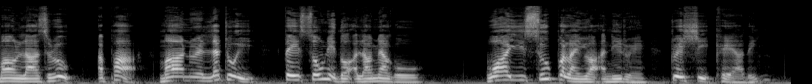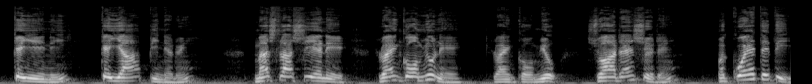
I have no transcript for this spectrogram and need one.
မောင်လာဇရုအဖမာနွယ်လက်တို့၏တေဆုံးနေသောအလောင်းများကိုဝါယီစုပလန်ရွာအနီးတွင် တွေ့ရှိခဲ့ရသည်ကရင်နီကရားပြည်နယ်တွင်မတ်လရှိရက်နေ့လွိုင်ကော်မြို့နယ်လွိုင်ကော်မြို့ရွာတန်းရွှေတွင် မကွဲသည့်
